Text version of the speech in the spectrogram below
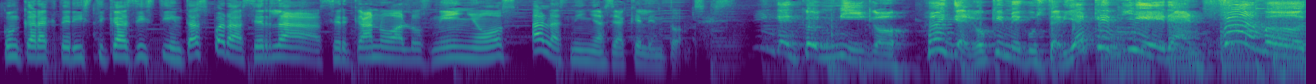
con características distintas para hacerla cercano a los niños, a las niñas de aquel entonces. Vengan conmigo. Hay algo que me gustaría que vieran. ¡Vamos!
